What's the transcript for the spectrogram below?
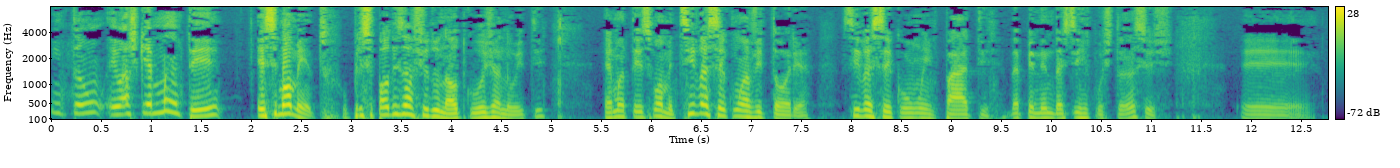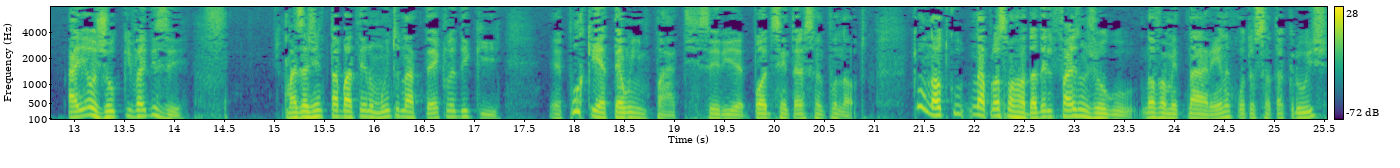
Então, eu acho que é manter esse momento. O principal desafio do Náutico hoje à noite é manter esse momento. Se vai ser com uma vitória, se vai ser com um empate, dependendo das circunstâncias, é, aí é o jogo que vai dizer. Mas a gente está batendo muito na tecla de que, é, por que até um empate seria, pode ser interessante para o Náutico? Porque o Náutico, na próxima rodada, ele faz um jogo novamente na Arena contra o Santa Cruz.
